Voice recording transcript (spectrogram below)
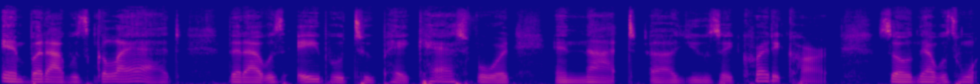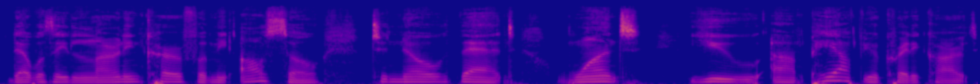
and but I was glad that I was able to pay cash for it and not uh, use a credit card. So that was that was a learning curve for me also to know that once you uh, pay off your credit cards,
